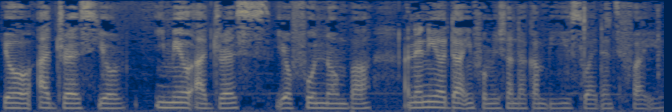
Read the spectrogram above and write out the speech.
your address, your email address, your phone number, and any other information that can be used to identify you.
